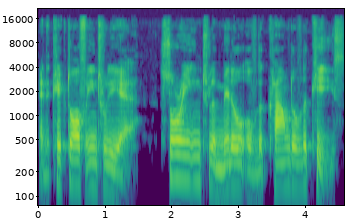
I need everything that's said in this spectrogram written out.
and kicked off into the air, soaring into the middle of the cloud of the keys.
